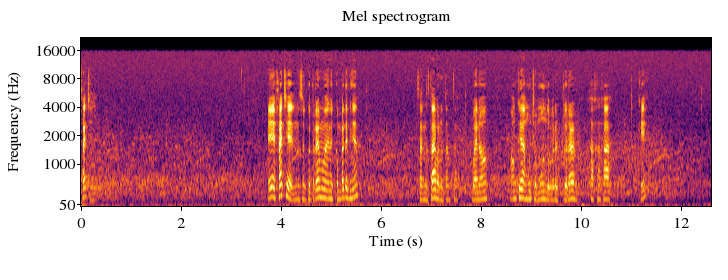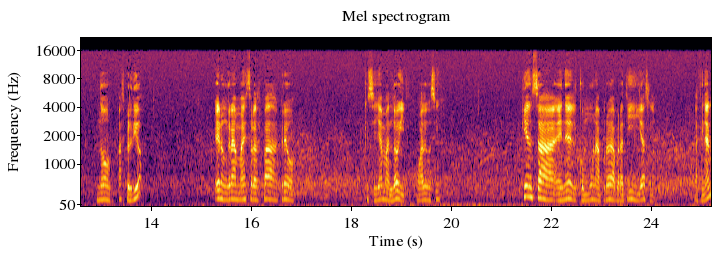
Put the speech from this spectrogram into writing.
Está Hachel. Eh, Hachel, ¿nos encontraremos en el combate final? O sea, no estaba preguntando. Bueno, aún queda mucho mundo por explorar. Ja, ja, ja. ¿Qué? No, ¿has perdido? Era un gran maestro de la espada, creo. Que se llama Lloyd o algo así. Piensa en él como una prueba para ti y hazlo. ¿La final?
